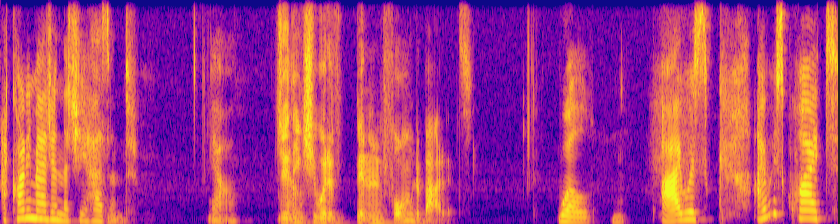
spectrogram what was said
I can't imagine that she hasn't. Yeah. Do you Yeah. think she would have been informed about it? Well, I was I was quite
